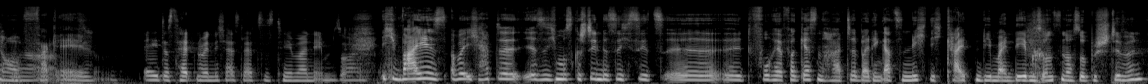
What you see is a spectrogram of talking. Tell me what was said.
Oh, ja, fuck, ey. Ey, das hätten wir nicht als letztes Thema nehmen sollen. Ich weiß, aber ich hatte, also ich muss gestehen, dass ich es jetzt äh, äh vorher vergessen hatte bei den ganzen Nichtigkeiten, die mein Leben sonst noch so bestimmen.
